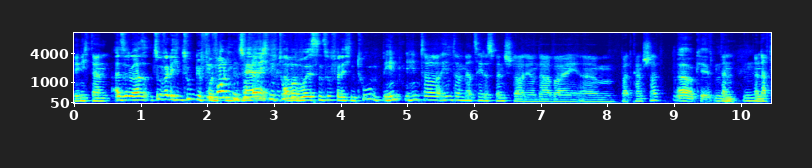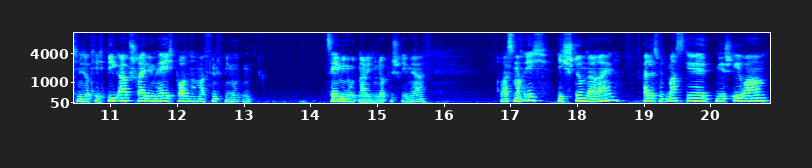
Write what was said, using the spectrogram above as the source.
bin ich dann. Also du hast zufällig einen Tum gefunden. Gefunden, zufällig einen Tum. Aber wo ist denn zufällig ein Tum? Hinten, hinter, hinter Mercedes-Benz-Stadion, da bei ähm, Bad Cannstatt. Ah, okay. Mhm. Dann, mhm. dann dachte ich mir so, okay, ich biege ab, schreibe ihm, hey, ich brauche nochmal fünf Minuten. Zehn Minuten habe ich ihm, glaube geschrieben, ja. Was mache ich? Ich stürme da rein, alles mit Maske, mir ist eh warm,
